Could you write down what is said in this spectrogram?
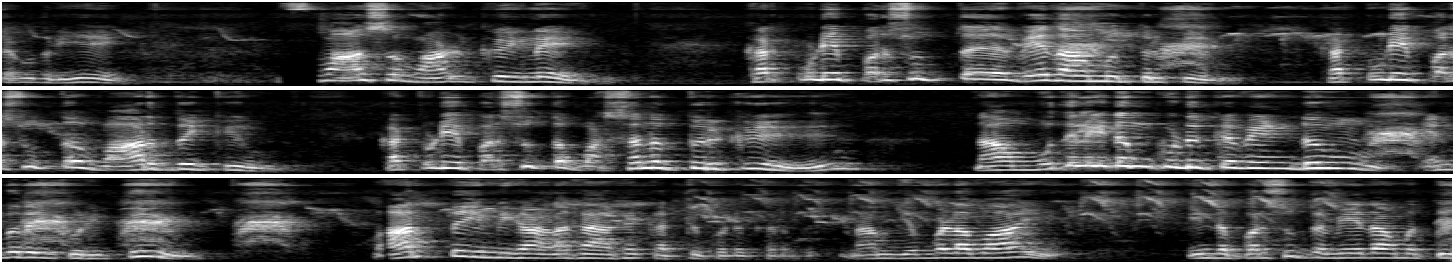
சகோதரியே சுவாச வாழ்க்கையிலே கற்புடைய பரிசுத்த வேதாமத்திற்கு கற்புடைய பரிசுத்த வார்த்தைக்கு கற்புடைய பரிசுத்த வசனத்திற்கு நாம் முதலிடம் கொடுக்க வேண்டும் என்பதை குறித்து வார்த்தை மிக அழகாக கற்றுக் கொடுக்கிறது. நாம் எவ்வளவாய் இந்த பரிசுத்த வேதாமத்தை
